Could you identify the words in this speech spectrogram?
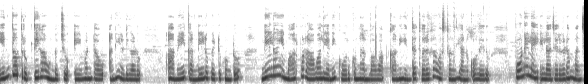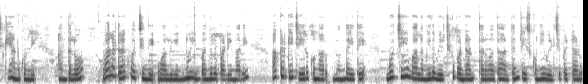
ఎంతో తృప్తిగా ఉండొచ్చు ఏమంటావు? అని అడిగాడు. ఆమె కన్నీళ్ళు పెట్టుకుంటూ నీలో ఈ మార్పు రావాలి అని కోరుకున్నాను బావా కానీ ఇంత త్వరగా వస్తుంది అనుకోలేదు. పోనీలే ఇలా జరగడం మంచికే అనుకుంది. అంతలో వాళ్ళ ట్రక్ వచ్చింది. వాళ్ళు ఎన్నో ఇబ్బందులు పడి మరి అక్కడికి చేరుకున్నారు. ముందైతే బుచ్చి వాళ్ళ మీద విరుచుకుపడ్డాడు. తర్వాత అర్థం చేసుకుని విడిచిపెట్టాడు.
